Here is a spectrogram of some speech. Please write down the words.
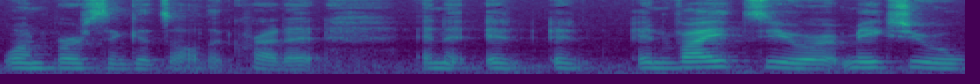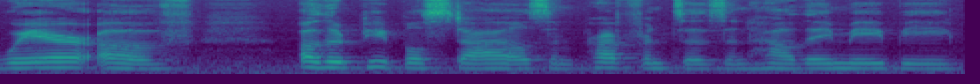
one person gets all the credit and it, it, it invites you or it makes you aware of other people's styles and preferences and how they may be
